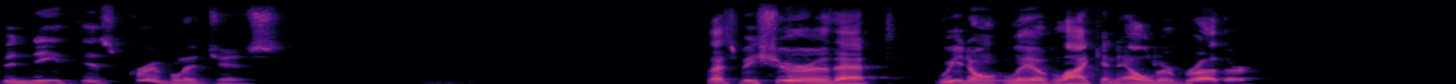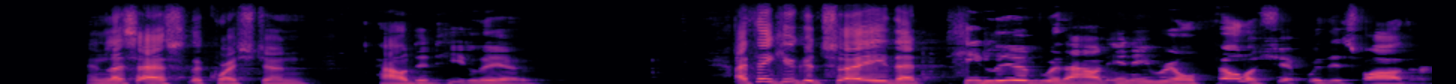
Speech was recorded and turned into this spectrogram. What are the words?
beneath his privileges. Let's be sure that we don't live like an elder brother. And let's ask the question how did he live? I think you could say that he lived without any real fellowship with his father.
